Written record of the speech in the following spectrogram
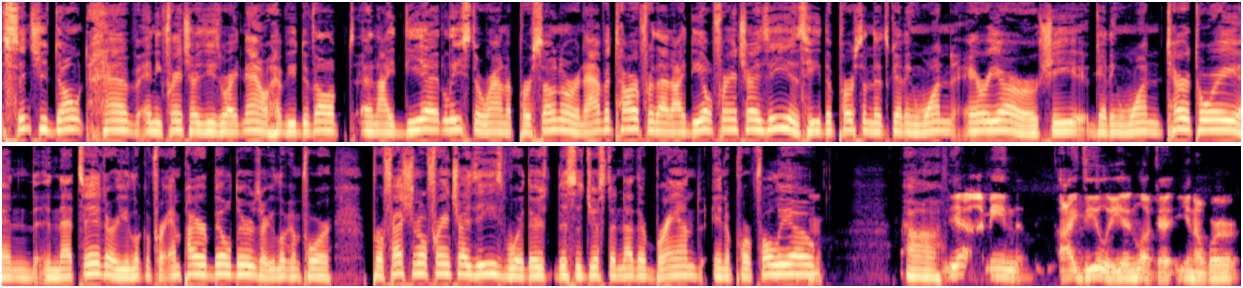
since you don't have any franchisees right now, have you developed an idea at least around a persona or an avatar for that ideal franchisee? Is he the person that's getting one area or she getting one territory and, and that's it? Are you looking for empire builders? Are you looking for professional franchisees where there's this is just another brand in a portfolio? Mm-hmm. Uh, yeah, I mean, ideally, and look, uh, you know, we're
